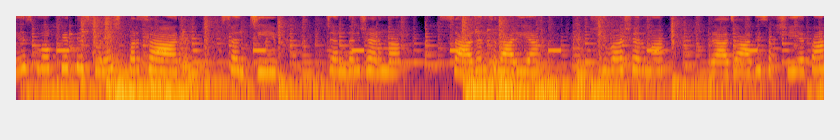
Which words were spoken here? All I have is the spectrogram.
ਇਸ ਮੌਕੇ ਤੇ ਸੁਰੇਸ਼ ਪ੍ਰਸਾਰ ਸੰਜੀਵ, ਚੰਦਨ ਸ਼ਰਮਾ, ਸਾਜਨ ਸਲਾਰੀਆ, ਸ਼ਿਵਾ ਸ਼ਰਮਾ, ਰਾਜਾ ਆਦਿ ਸ਼ਖਸੀਅਤਾਂ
